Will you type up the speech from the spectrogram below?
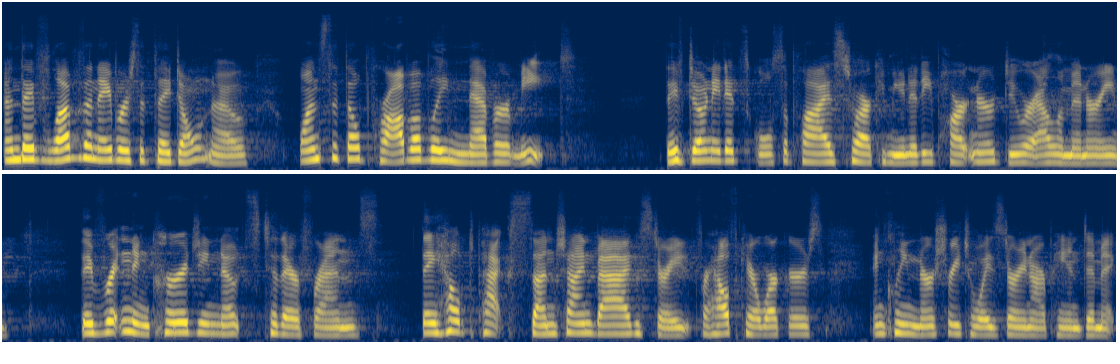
and they've loved the neighbors that they don't know, ones that they'll probably never meet. They've donated school supplies to our community partner, Dewar Elementary. They've written encouraging notes to their friends. They helped pack sunshine bags for healthcare workers and clean nursery toys during our pandemic.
